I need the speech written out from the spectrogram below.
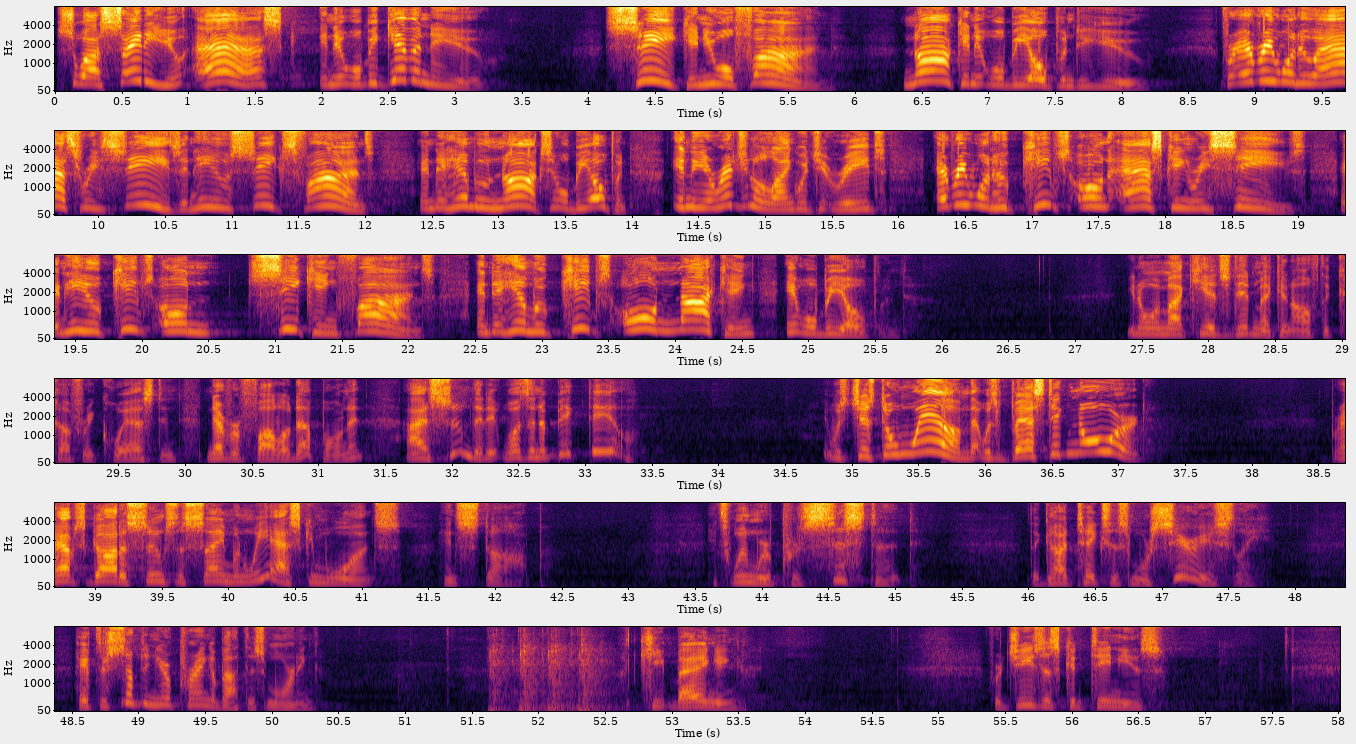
So I say to you, ask, and it will be given to you. Seek, and you will find. Knock, and it will be open to you. For everyone who asks receives, and he who seeks finds, and to him who knocks it will be open. In the original language, it reads, Everyone who keeps on asking receives, and he who keeps on seeking finds, and to him who keeps on knocking, it will be opened. You know, when my kids did make an off the cuff request and never followed up on it, I assumed that it wasn't a big deal. It was just a whim that was best ignored. Perhaps God assumes the same when we ask Him once and stop. It's when we're persistent that God takes us more seriously. Hey, if there's something you're praying about this morning, keep banging. For Jesus continues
